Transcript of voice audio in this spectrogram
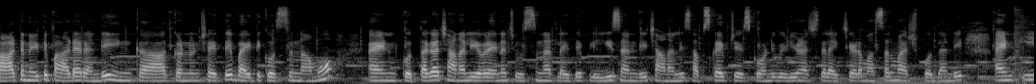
పాటనైతే పాడారండి. ఇంకా అక్కడ నుంచి అయితే బయటకు వస్తున్నాము. అండ్ కొత్తగా ఛానల్ ఎవరైనా చూస్తున్నట్లయితే ప్లీజ్ అండి ఛానల్ని సబ్స్క్రైబ్ చేసుకోండి. వీడియో నచ్చితే లైక్ చేయడం అస్సలు మర్చిపోద్దండి. అండ్ ఈ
